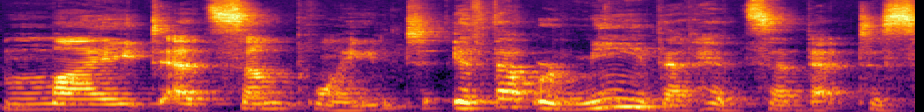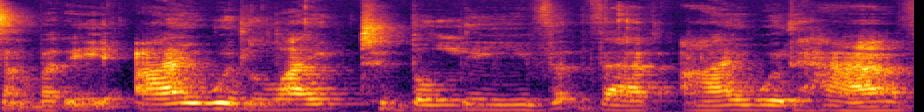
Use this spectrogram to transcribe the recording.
might, at some point, if that were me that had said that to somebody, I would like to believe that I would have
